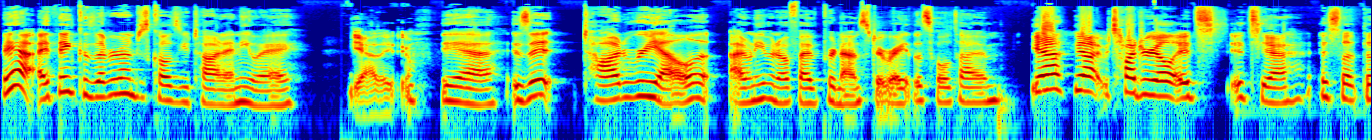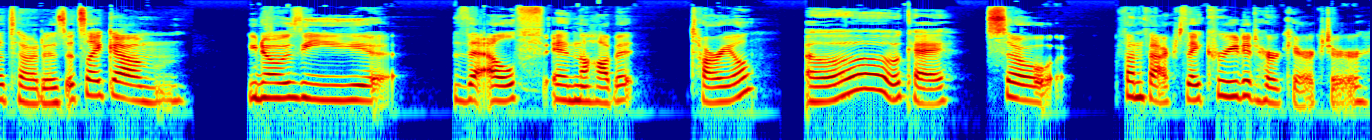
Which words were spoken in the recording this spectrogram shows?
But yeah, I think because everyone just calls you Todd anyway. Yeah, they do. Yeah, is it Taudriel. I don't even know if I've pronounced it right this whole time. Yeah, yeah, Taudriel. It's it's yeah, it's that that's how it is. It's like um, you know the the elf in The Hobbit, Tauriel. Oh, okay. So, fun fact: they created her character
